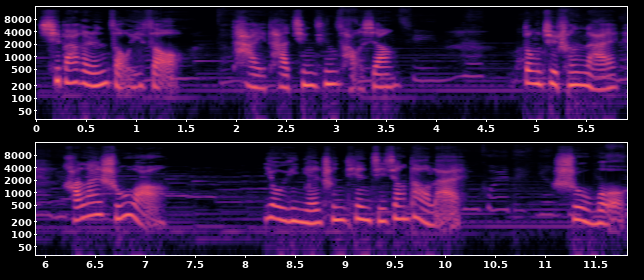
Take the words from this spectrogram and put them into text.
七八个人走一走，踏一踏青青草香。冬去春来，寒来暑往，又一年春天即将到来。树木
